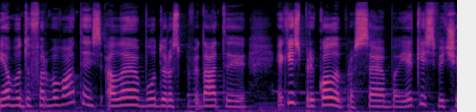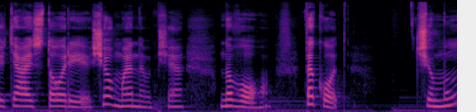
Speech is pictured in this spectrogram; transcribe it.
Я буду фарбуватись, але буду розповідати якісь приколи про себе, якісь відчуття історії, що в мене взагалі нового. Так от, чому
